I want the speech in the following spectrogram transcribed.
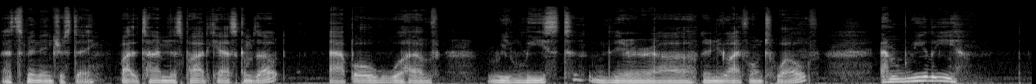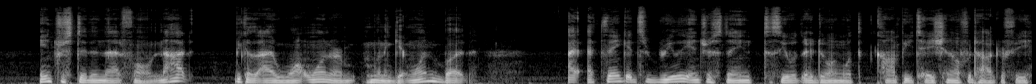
that's been interesting. By the time this podcast comes out, Apple will have released their uh, their new iPhone 12. I'm really interested in that phone, not because I want one or I'm going to get one, but I, I think it's really interesting to see what they're doing with computational photography.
